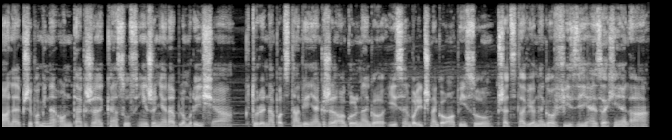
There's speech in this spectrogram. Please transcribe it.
ale przypomina on także kasus inżyniera Blumrysia, który na podstawie jakże ogólnego i symbolicznego opisu przedstawionego w wizji Ezechiela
